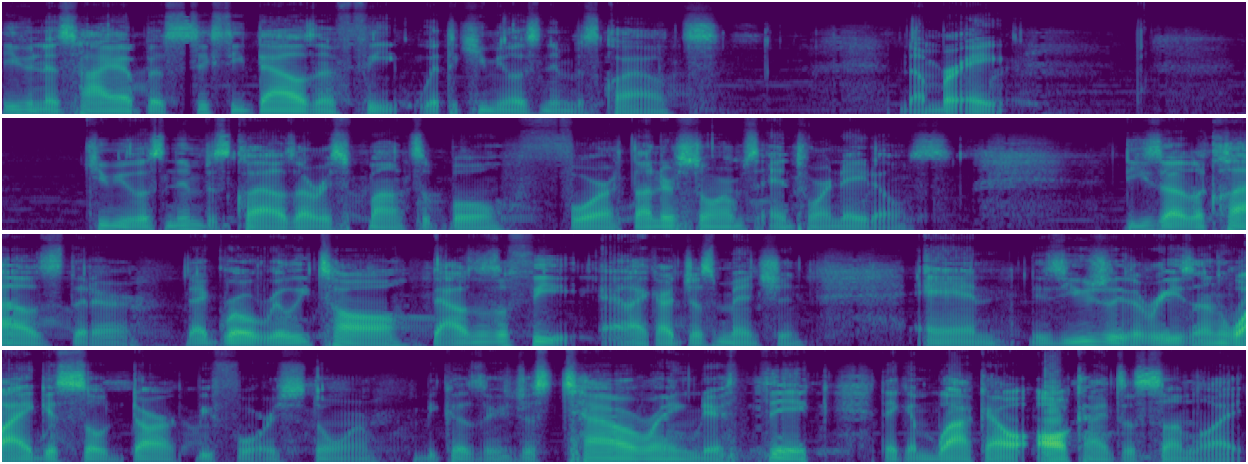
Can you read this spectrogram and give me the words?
even as high up as 60,000 feet with the cumulus nimbus clouds. Number 8. Cumulus nimbus clouds are responsible for thunderstorms and tornadoes. These are the clouds that are that grow really tall, thousands of feet, like I just mentioned, and is usually the reason why it gets so dark before a storm because they're just towering, they're thick, they can block out all kinds of sunlight.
